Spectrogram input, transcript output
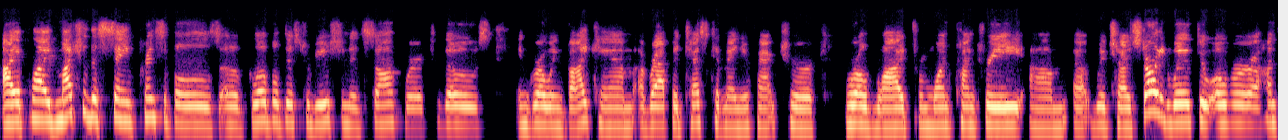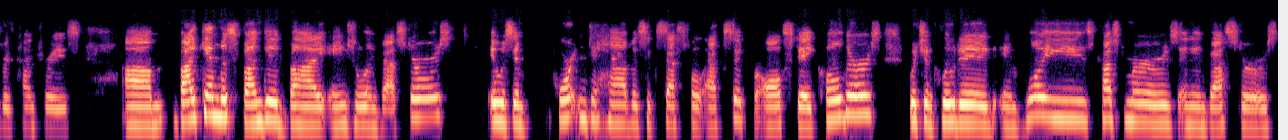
I applied much of the same principles of global distribution and software to those in growing VICAM, a rapid test kit manufacturer worldwide from one country, um, uh, which I started with, to over 100 countries. Um, VICAM was funded by angel investors. It was important to have a successful exit for all stakeholders, which included employees, customers, and investors.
